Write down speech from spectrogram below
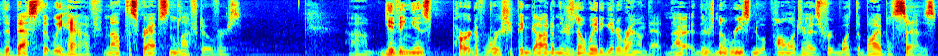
the best that we have, not the scraps and leftovers. Um, giving is part of worshiping God, and there's no way to get around that. Uh, there's no reason to apologize for what the Bible says.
